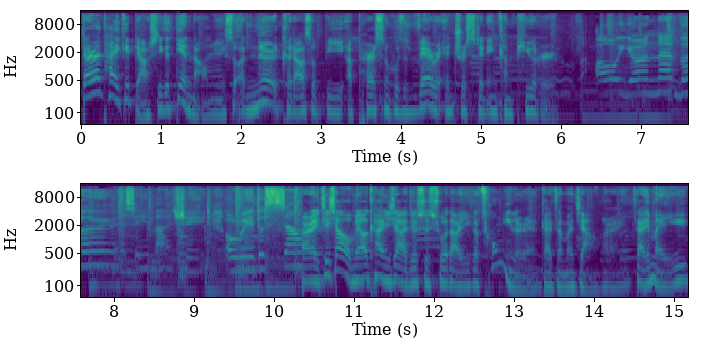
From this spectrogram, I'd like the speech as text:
当然，它也可以表示一个电脑迷。So a nerd could also be a person who's very interested in computer. Oh, you'll never see my shade. Or with the sound. Alright，接下来我们要看一下，就是说到一个聪明的人该怎么讲。Alright，在美语，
